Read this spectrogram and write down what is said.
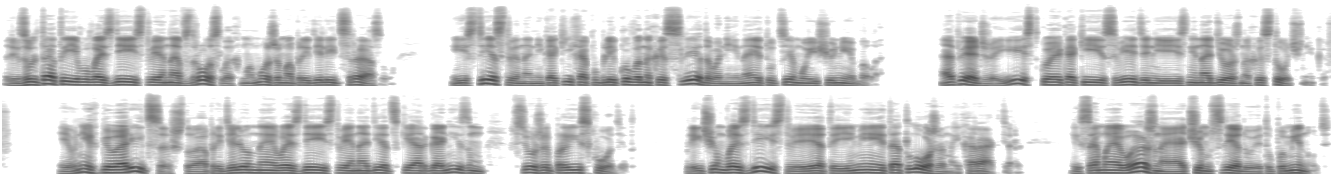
Результаты его воздействия на взрослых мы можем определить сразу. Естественно, никаких опубликованных исследований на эту тему еще не было. Опять же, есть кое-какие сведения из ненадежных источников. И в них говорится, что определенное воздействие на детский организм все же происходит. Причем воздействие это имеет отложенный характер. И самое важное, о чем следует упомянуть,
